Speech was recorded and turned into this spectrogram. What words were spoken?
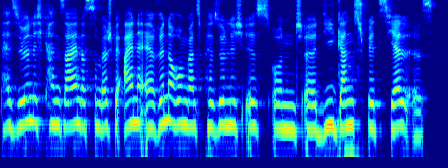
Persönlich kann sein, dass zum Beispiel eine Erinnerung ganz persönlich ist und äh, die ganz speziell ist.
